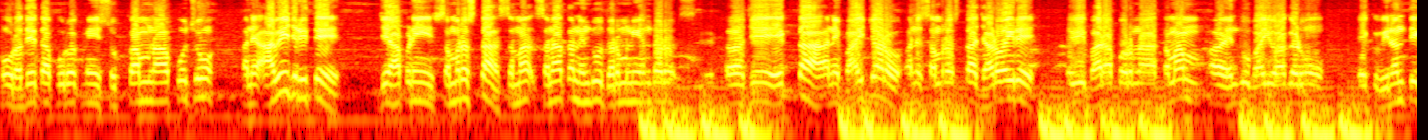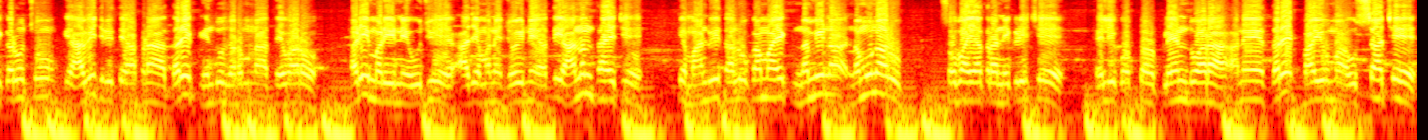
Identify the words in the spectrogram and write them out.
હું હૃદયતાપૂર્વકની શુભકામના આપું છું અને આવી જ રીતે જે આપણી સમરસતા સમા- સનાતન હિન્દુ ધર્મની અંદર જે એકતા અને ભાઈચારો અને સમરસતા જાળવાઈ રહે એવી ભારાપોરના તમામ હિન્દુ ભાઈઓ આગળ હું એક વિનંતી કરું છું કે આવી જ રીતે આપણા દરેક હિન્દુ ધર્મના તહેવારો હળી મળીને ઉજવીએ. આજે મને જોઈને અતિ આનંદ થાય છે કે માંડવી તાલુકામાં એક નમીના નમૂનારૂપ શોભાયાત્રા નીકળી છે. હેલિકોપ્ટર, પ્લેન દ્વારા અને દરેક ભાઈઓમાં ઉત્સાહ છે.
